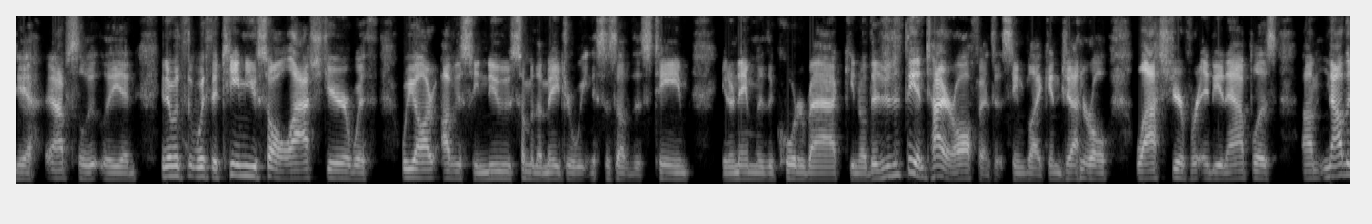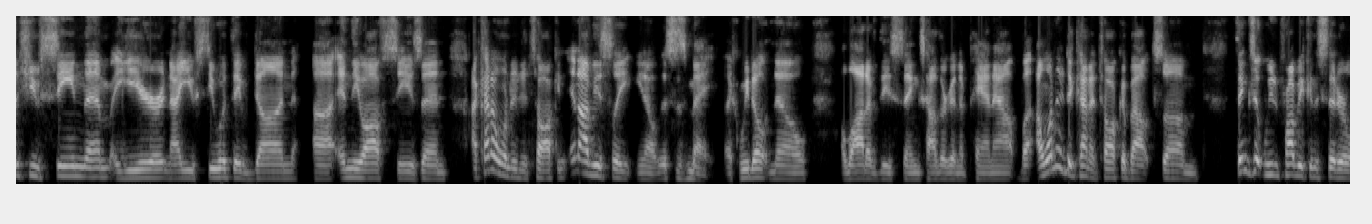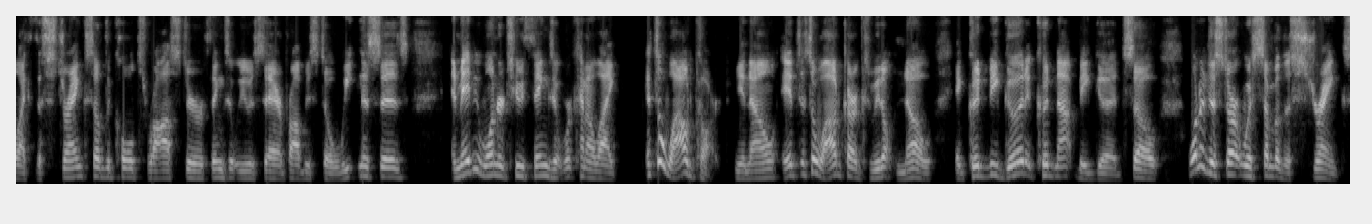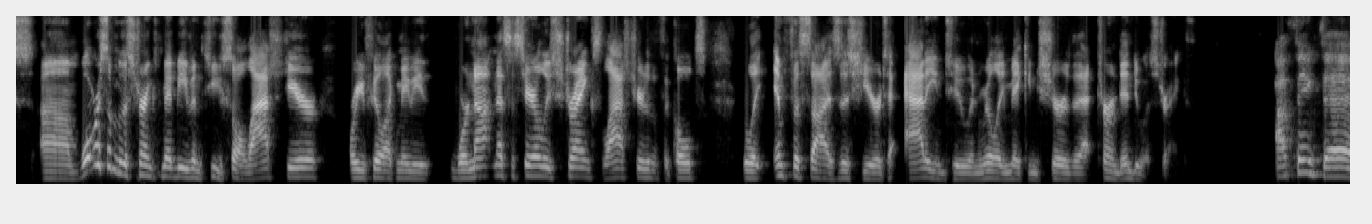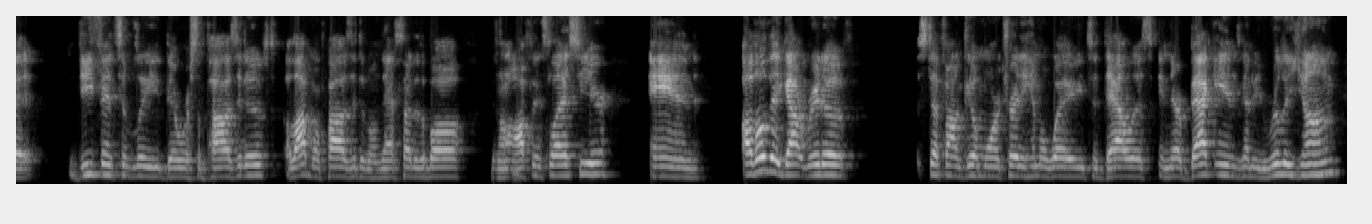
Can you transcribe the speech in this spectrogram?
Yeah, absolutely. And you know, with with the team you saw last year, with we are obviously knew some of the major weaknesses of this team. You know, namely the quarterback. You know, there's just the entire offense. It seemed like in general last year for Indianapolis. Um, now that you've seen them a year, now you see what they've done uh, in the off season. I kind of wanted to talk, and, and obviously, you know, this is May. Like we don't know a lot of these things how they're going to pan out, but I wanted to kind of talk about some things that we'd probably consider like the strengths of the Colts roster, things that we would say are probably still weaknesses, and maybe one or two things that we're kind of like, it's a wild card, you know, it's, it's a wild card because we don't know. It could be good, it could not be good. So I wanted to start with some of the strengths. Um, what were some of the strengths maybe even you saw last year, or you feel like maybe were not necessarily strengths last year that the Colts really emphasized this year to adding to and really making sure that, that turned into a strength? I think that defensively, there were some positives, a lot more positive on that side of the ball than on mm-hmm. offense last year. And although they got rid of Stephon Gilmore, trading him away to Dallas, and their back end is going to be really young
